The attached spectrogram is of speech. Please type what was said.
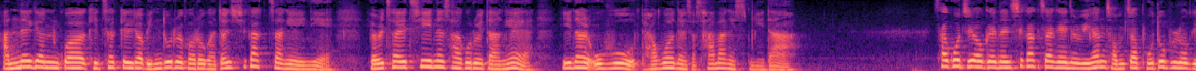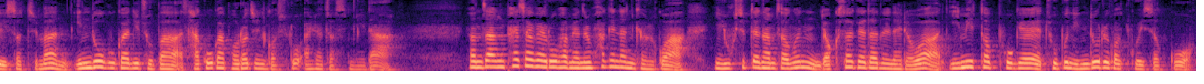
안내견과 기찻길 옆 인도를 걸어가던 시각장애인이 열차에 치이는 사고를 당해 이날 오후 병원에서 사망했습니다. 사고 지역에는 시각장애인을 위한 점자 보도 블록이 있었지만 인도 구간이 좁아 사고가 벌어진 것으로 알려졌습니다. 현장 폐쇄회로 화면을 확인한 결과 이 60대 남성은 역사 계단을 내려와 2m 폭의 좁은 인도를 걷고 있었고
